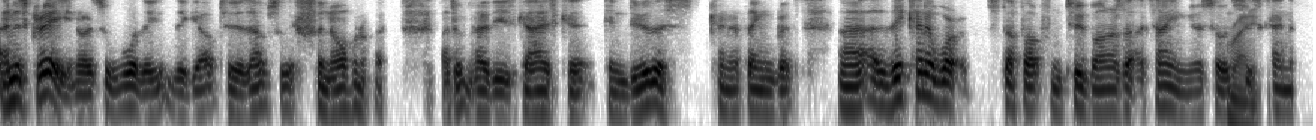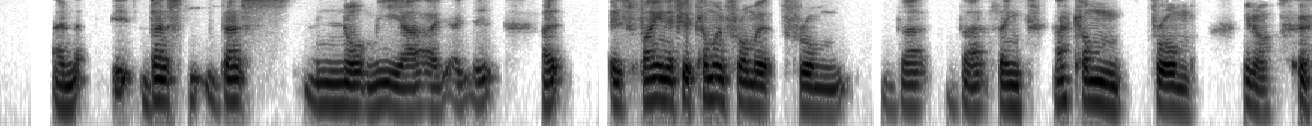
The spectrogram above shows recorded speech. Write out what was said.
and it's great. You know, it's what they, they get up to is absolutely phenomenal. I don't know how these guys can can do this kind of thing, but uh, they kind of work stuff up from two bars at a time. You know, so it's Right. just kind of, and it, that's that's not me. I, I, it, I it's fine if you're coming from it from that that thing. I come from you know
